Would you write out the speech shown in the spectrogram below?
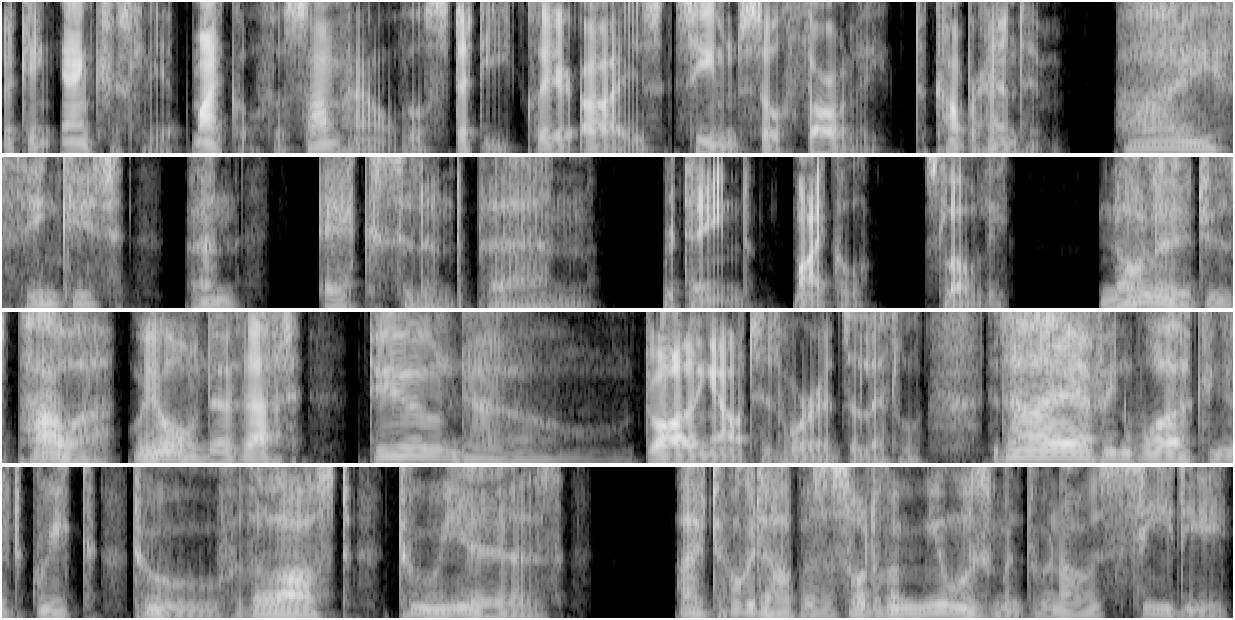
Looking anxiously at Michael, for somehow those steady, clear eyes seemed so thoroughly to comprehend him. I think it an excellent plan retained Michael slowly. Knowledge is power. We all know that. Do you know, drawling out his words a little, that I have been working at Greek, too, for the last two years? I took it up as a sort of amusement when I was seedy.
